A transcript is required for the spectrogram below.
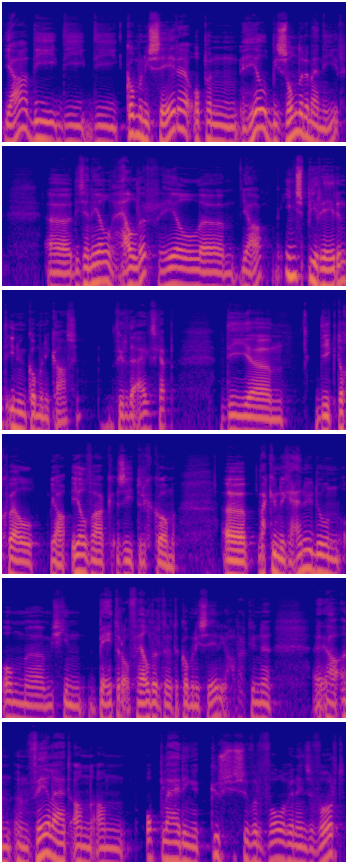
ja, die, die, die communiceren op een heel bijzondere manier. Uh, die zijn heel helder, heel ehm, ja, inspirerend in hun communicatie. Vierde eigenschap. Die ehm, die ik toch wel ja, heel vaak zie terugkomen. Uh, wat kun jij nu doen om uh, misschien beter of helderder te communiceren? Ja, daar kunnen uh, ja, een, een veelheid aan, aan opleidingen, cursussen vervolgen enzovoort.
